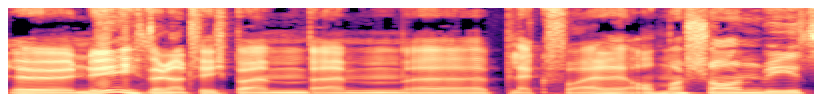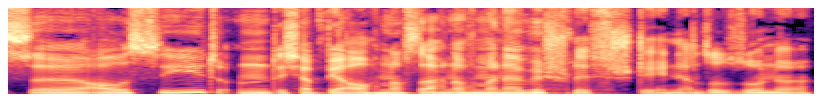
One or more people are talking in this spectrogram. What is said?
Äh, nee, ich will natürlich beim, beim äh, Black Friday auch mal schauen, wie es äh, aussieht. Und ich habe ja auch noch Sachen auf meiner Wishlist stehen. Also so eine.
